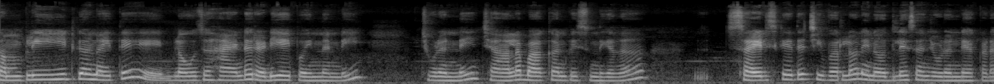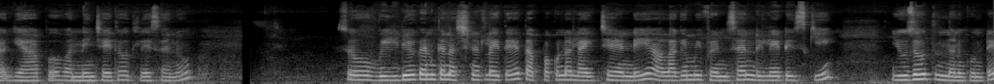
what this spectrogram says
కంప్లీట్గానైతే బ్లౌజ్ హ్యాండ్ రెడీ అయిపోయిందండి. చూడండి చాలా బాగా కనిపిస్తుంది కదా. సైడ్స్కి అయితే చివర్లో నేను వదిలేసాను చూడండి అక్కడ. గ్యాప్ వన్ ఇంచ్ అయితే వదిలేసాను సో వీడియో కనుక నచ్చినట్లయితే తప్పకుండా లైక్ చేయండి. అలాగే మీ ఫ్రెండ్స్ అండ్ రిలేటివ్స్కి యూజ్ అవుతుంది అనుకుంటే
